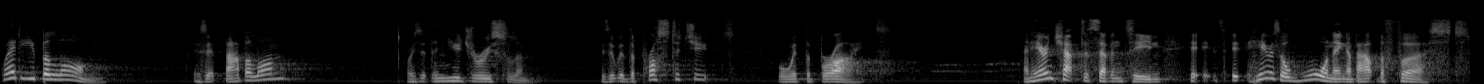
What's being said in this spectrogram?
Where do you belong? Is it Babylon? Or is it the New Jerusalem? Is it with the prostitute or with the bride. And here in chapter 17, it, it, here's a warning about the first.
